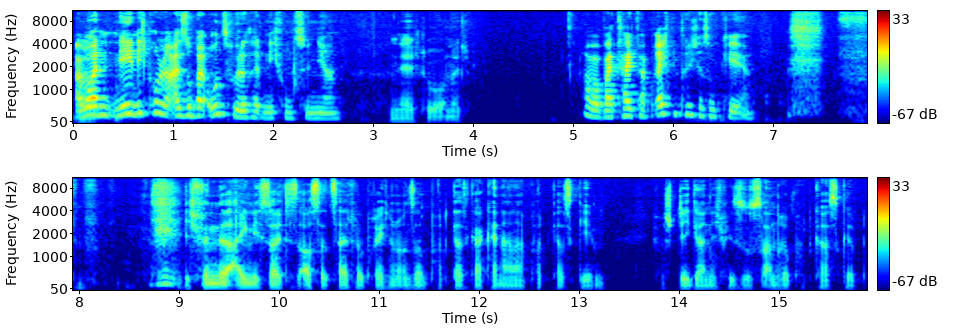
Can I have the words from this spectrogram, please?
Aber nee, nicht problematisch. Also bei uns würde es halt nicht funktionieren. Nee, ich glaube auch nicht. Aber bei Zeitverbrechen finde ich das okay. Ich finde, eigentlich sollte es außer Zeitverbrechen in unserem Podcast gar keinen anderen Podcast geben. Ich verstehe gar nicht, wieso es andere Podcasts gibt.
